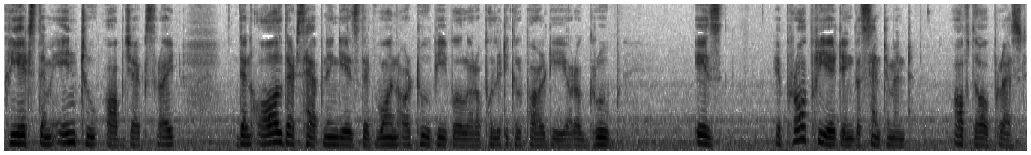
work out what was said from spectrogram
creates them into objects, right? Then all that's happening is that one or two people or a political party or a group is appropriating the sentiment of the oppressed,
